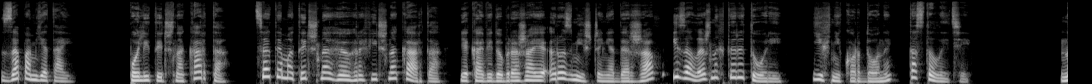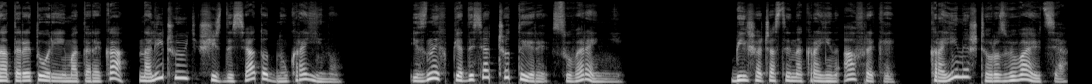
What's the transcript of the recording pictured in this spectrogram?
Запам'ятай. Політична карта це тематична географічна карта, яка відображає розміщення держав і залежних територій, їхні кордони та столиці. На території материка налічують 61 країну. Із них 54 суверенні. Більша частина країн Африки країни, що розвиваються.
